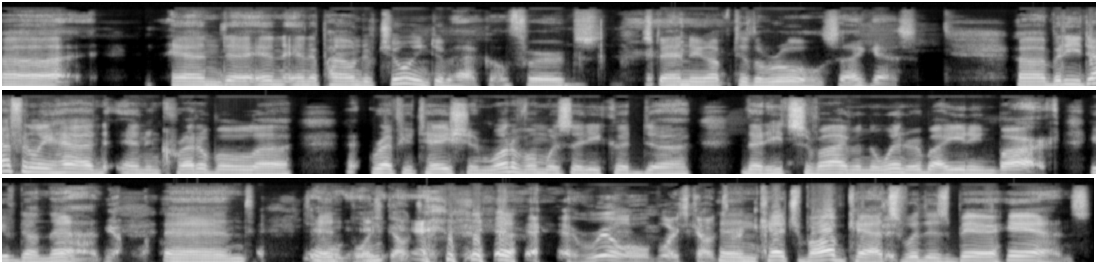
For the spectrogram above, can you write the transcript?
uh, and, uh, and and a pound of chewing tobacco for standing up to the rules, I guess. Uh, but he definitely had an incredible uh, reputation. One of them was that he could uh, that he'd survive in the winter by eating bark. You've done that, Yeah. and and, old Boy and- Scout trick. yeah, A real old Boy Scout trick. and catch bobcats with his bare hands.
